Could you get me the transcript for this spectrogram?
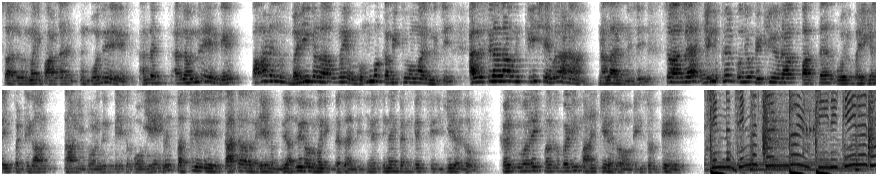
ஸோ அது ஒரு மாதிரி பாடலாம் இருக்கும்போது அந்த அதுல வந்து எனக்கு பாடல் வரிகளாகவுமே ரொம்ப கவித்துவமா இருந்துச்சு. அதுல சிலதெல்லாம் வந்து கிளீஷேவு ஆனா நல்லா இருந்துச்சு. ஸோ அதுல எனக்கு கொஞ்சம் பெக்யூலரா பார்த்த ஒரு வரிகளை பற்றி தான் நான் இப்பொழுது பேச போகிறேன். ஃபர்ஸ்ட் ஸ்டார்ட் ஆகிற வரியை வந்து அதுவே ஒரு மாதிரி இம்ப்ரெஸ் ஆச்சு சின்ன சின்ன கண்கள் சிரிக்கிறதோ கருவறை மறுபடி மணக்கிறதோ அப்படின்னு சொல்லிட்டு சின்ன சின்ன கண்கள் சிரிக்கிறதோ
